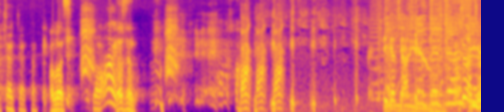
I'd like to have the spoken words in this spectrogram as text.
আচ্ছা আচ্ছা আচ্ছা আচ্ছা। ভালো আছে। আছেন? ঠিক আছে আসি আচ্ছা আচ্ছা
